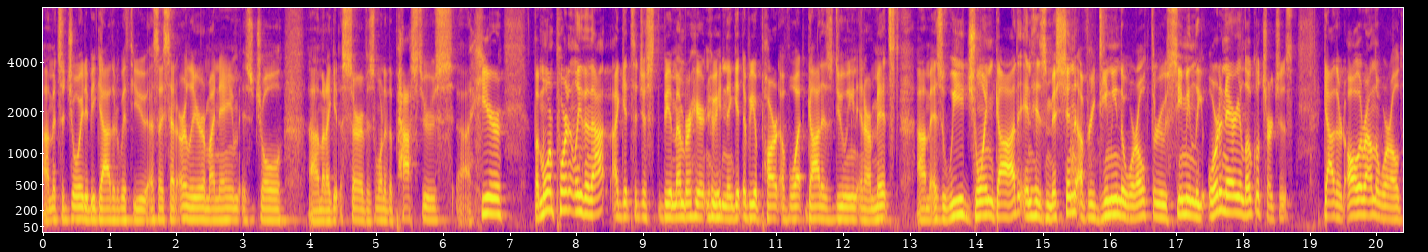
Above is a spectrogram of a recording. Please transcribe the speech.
um, it's a joy to be gathered with you. As I said earlier, my name is Joel, um, and I get to serve as one of the pastors uh, here. But more importantly than that, I get to just be a member here at New Eden and get to be a part of what God is doing in our midst um, as we join God in his mission of redeeming the world through seemingly ordinary local churches gathered all around the world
